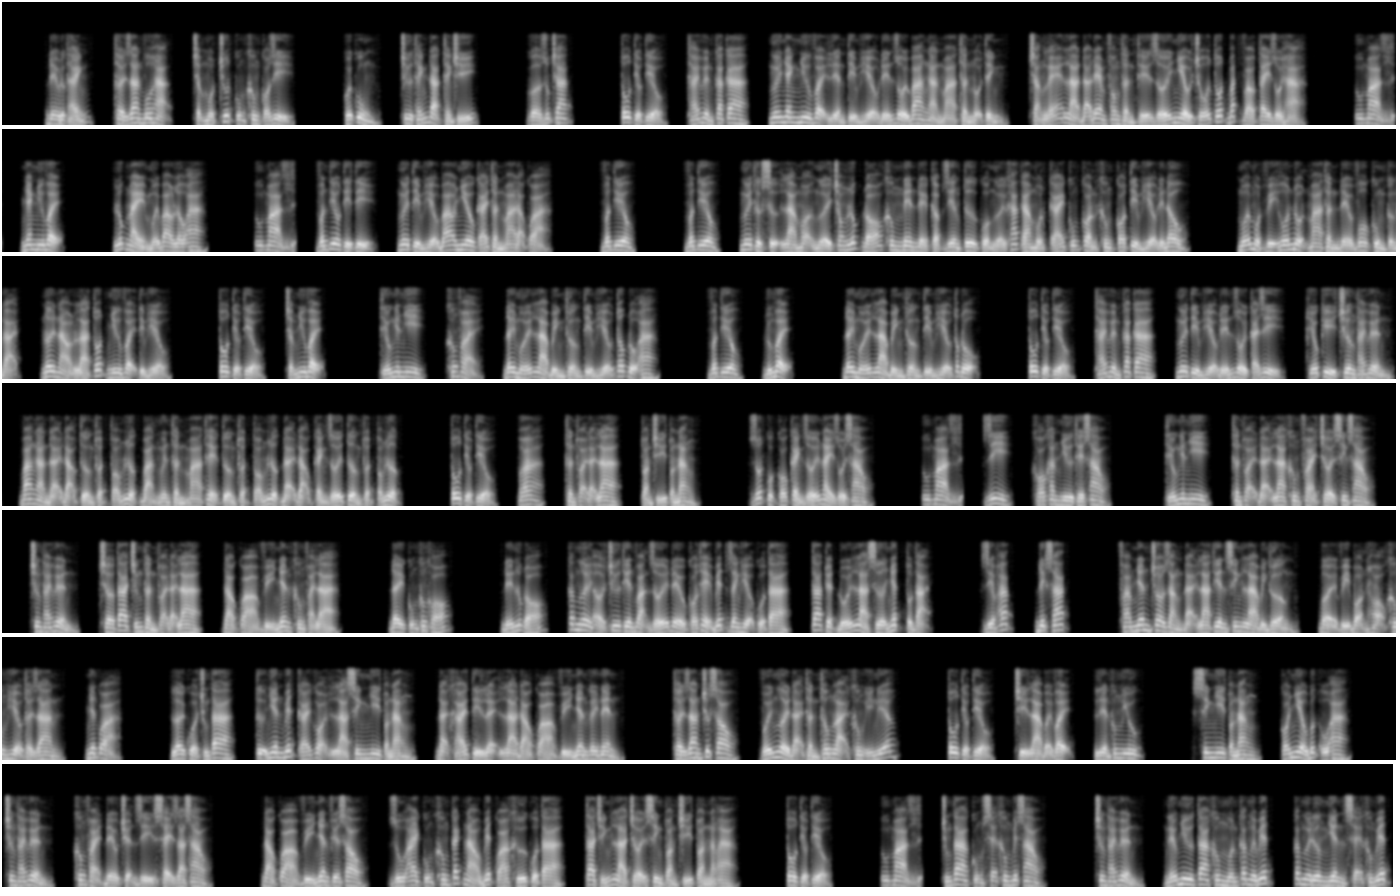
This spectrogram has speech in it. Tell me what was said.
đều được thánh, thời gian vô hạn, chậm một chút cũng không có gì. Cuối cùng, chư thánh đạt thành trí. G giúp chat. Tô tiểu tiểu, thái huyền ca ca, ngươi nhanh như vậy liền tìm hiểu đến rồi ba ngàn ma thần nội tình, chẳng lẽ là đã đem phong thần thế giới nhiều chỗ tốt bắt vào tay rồi hả? U ma nhanh như vậy. Lúc này mới bao lâu a? U ma vân tiêu tỷ tỷ, ngươi tìm hiểu bao nhiêu cái thần ma đạo quả? Vân tiêu vân tiêu, ngươi thực sự là mọi người trong lúc đó không nên đề cập riêng tư của người khác ca một cái cũng còn không có tìm hiểu đến đâu. Mỗi một vị hỗn độn ma thần đều vô cùng cường đại, nơi nào là tốt như vậy tìm hiểu? Tô tiểu tiểu, chấm như vậy. Thiếu nghiên nhi, không phải, đây mới là bình thường tìm hiểu tốc độ a. Vân tiêu, đúng vậy. Đây mới là bình thường tìm hiểu tốc độ. Tô tiểu tiểu, thái huyền ca ca, ngươi tìm hiểu đến rồi cái gì? Hiếu kỳ trương thái huyền, ba ngàn đại đạo tường thuật tóm lược bản nguyên thần ma thể tường thuật tóm lược đại đạo cảnh giới tường thuật tóm lược. Tô tiểu tiểu, hoa, thần thoại đại la, toàn trí toàn năng. Rốt cuộc có cảnh giới này rồi sao? U ma di khó khăn như thế sao? Thiếu nghiên nhi, thần thoại đại la không phải trời sinh sao? Trương thái huyền, chờ ta chứng thần thoại đại la, đạo quả vì nhân không phải là đây cũng không khó. Đến lúc đó, các ngươi ở chư thiên vạn giới đều có thể biết danh hiệu của ta ta tuyệt đối là xưa nhất tồn tại. Diệp hắc, đích xác. Phạm nhân cho rằng đại la tiên sinh là bình thường, bởi vì bọn họ không hiểu thời gian, nhân quả. Lời của chúng ta, tự nhiên biết cái gọi là sinh nhi toàn năng, đại khái tỷ lệ là đảo quả vì nhân gây nên. Thời gian trước sau, với người đại thần thông lại không ý nghĩa. Tô tiểu tiểu, chỉ là bởi vậy, liền không yêu. Sinh nhi toàn năng, có nhiều bức ố a. Trương thái huyền, không phải đều chuyện gì xảy ra sao? Đảo quả vì nhân phía sau, dù ai cũng không cách nào biết quá khứ của ta ta chính là trời sinh toàn trí toàn năng a. Tô tiểu tiểu u ma chúng ta cũng sẽ không biết sao. Trương thái huyền, nếu như ta không muốn các ngươi biết, các ngươi đương nhiên sẽ không biết.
